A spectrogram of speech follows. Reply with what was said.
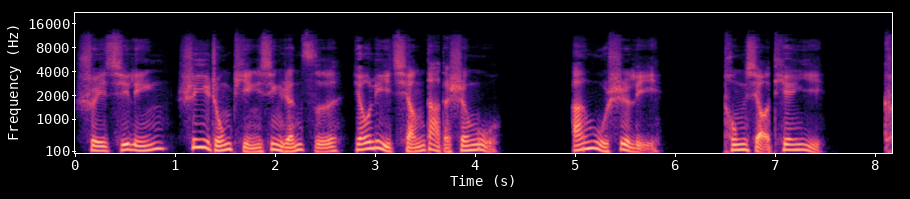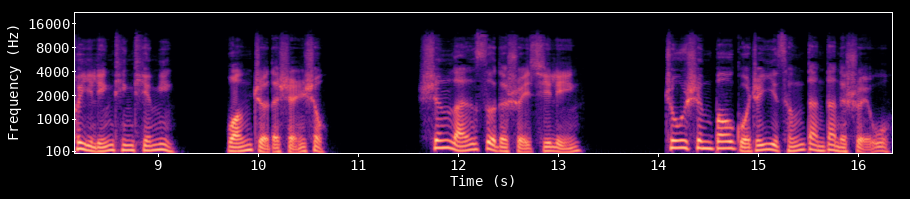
水麒麟是一种品性仁慈、妖力强大的生物，安物事理，通晓天意，可以聆听天命。王者的神兽，深蓝色的水麒麟，周身包裹着一层淡淡的水雾，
